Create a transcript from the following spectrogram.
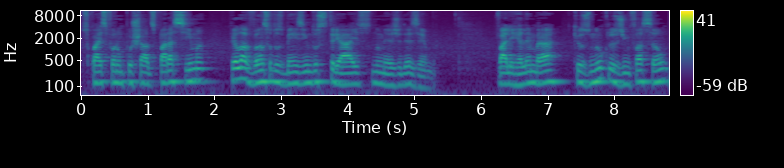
os quais foram puxados para cima pelo avanço dos bens industriais no mês de dezembro. Vale relembrar que os núcleos de inflação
